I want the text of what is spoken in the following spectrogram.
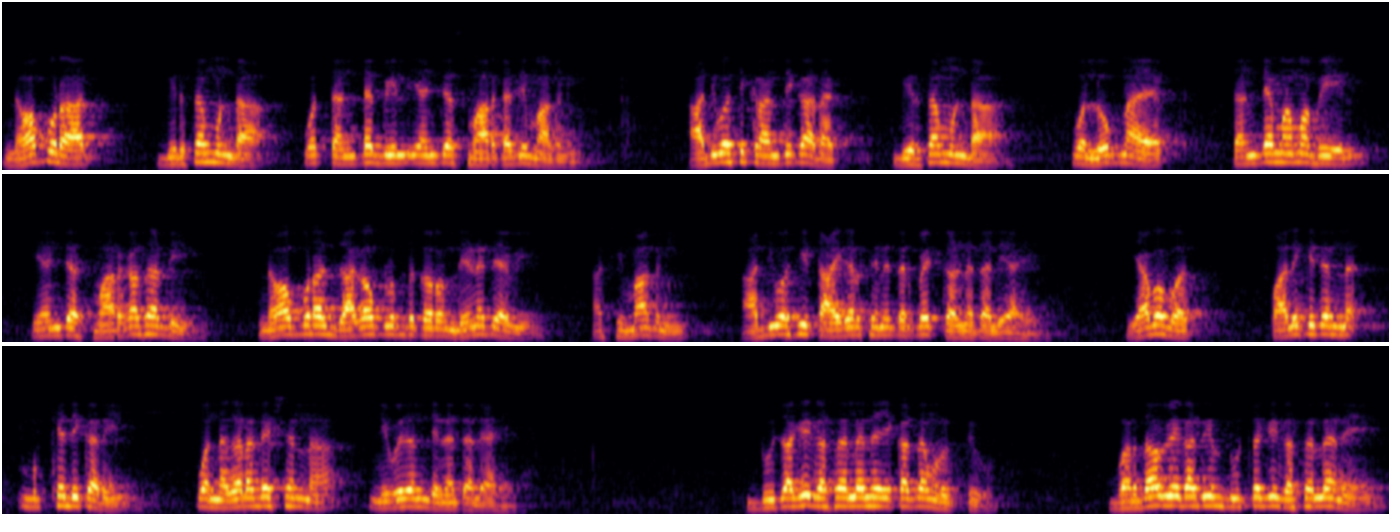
नवापुरात बिरसा मुंडा व तंट्या बिल यांच्या स्मारकाची मागणी. आदिवासी क्रांतिकारक बिरसा मुंडा व लोकनायक तंट्या मामा भिल यांच्या स्मारकासाठी नवापुरात जागा उपलब्ध करून देण्यात यावी अशी मागणी आदिवासी टायगर सेनेतर्फे करण्यात आली आहे. याबाबत पालिकेच्या न मुख्याधिकारी व नगराध्यक्षांना निवेदन देण्यात आले आहे. दुचाकी घसरल्याने एकाचा मृत्यू. वर्धा वेगातील दुचाकी घसरल्याने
